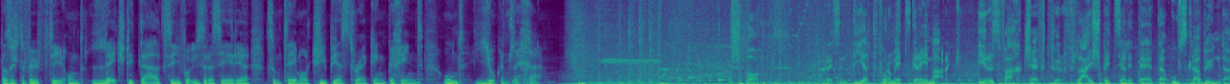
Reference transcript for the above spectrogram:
Das ist der fünfte und letzte Teil von unserer Serie zum Thema GPS-Tracking bei Kindern und Jugendlichen. Sport. Präsentiert von Metzgerei Mark. Ihres Fachgeschäft für Fleischspezialitäten aus Graubünden.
